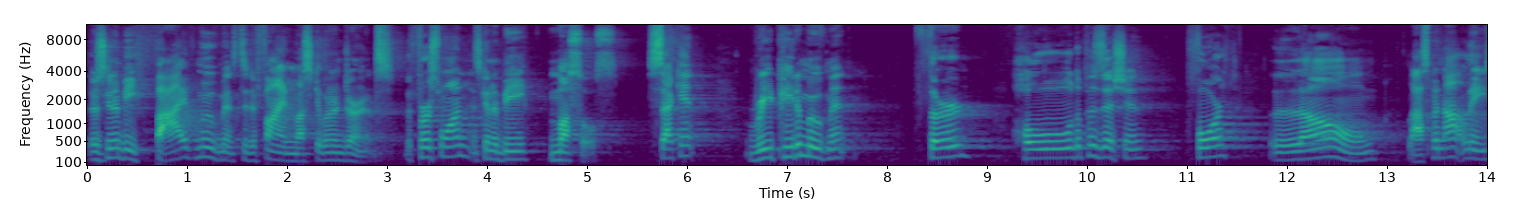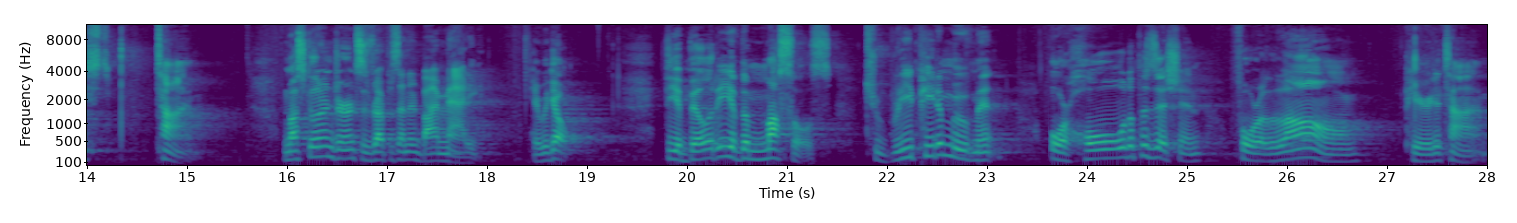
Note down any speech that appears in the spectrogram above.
There's going to be five movements to define muscular endurance. The first one is going to be muscles. Second, repeat a movement. Third, hold a position. Fourth, long. Last but not least, time. Muscular endurance is represented by Maddie. Here we go. The ability of the muscles to repeat a movement or hold a position for a long period of time.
